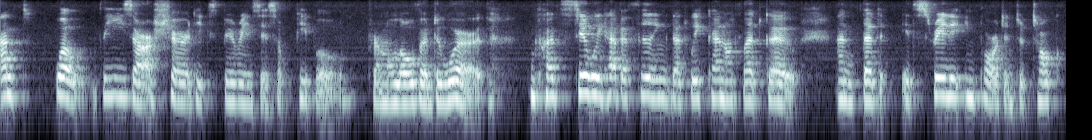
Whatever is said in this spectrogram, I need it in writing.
And well, these are shared experiences of people from all over the world. But still, we have a feeling that we cannot let go and that it's really important to talk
